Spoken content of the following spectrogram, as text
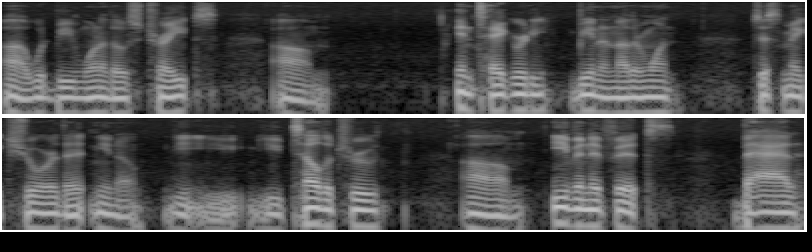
uh, would be one of those traits. Um, integrity being another one just make sure that you know you you, you tell the truth, um, even if it's bad,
